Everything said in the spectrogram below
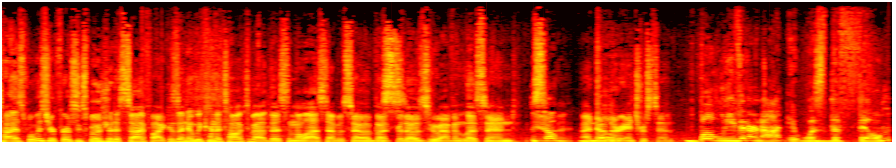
Tius, what was your first exposure to sci-fi? Because I know we kind of talked about this in the last episode, but for those who haven't listened, So, know, I know Bo- they're interested. Believe it or not, it was the film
